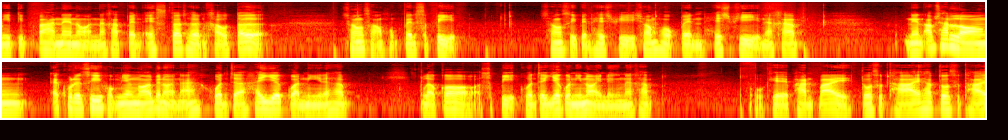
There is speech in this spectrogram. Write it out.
มีติดบ้านแน่นอนนะครับ เป็น Extra Turn Counter ช่อง 2 ผมเป็น Speed ช่อง 4 เป็น HP ช่อง 6 เป็น HP นะครับ เน้นออปชันลอง accuracy ผมยังน้อยไปหน่อยนะ ควรจะให้เยอะกว่านี้นะครับ แล้วก็ speed ควรจะเยอะกว่านี้หน่อยหนึ่งนะครับ โอเค ผ่านไปตัวสุดท้ายครับ ตัวสุดท้าย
